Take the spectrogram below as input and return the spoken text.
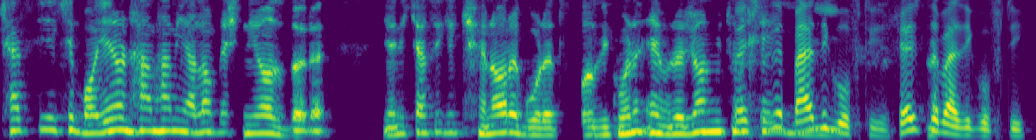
کسیه که بایرن هم همین الان بهش نیاز داره. یعنی کسی که کنار گورت بازی کنه امرجان می‌تونه خیلی چیز بعدی گفتی خیلی چیز بعدی گفتی.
